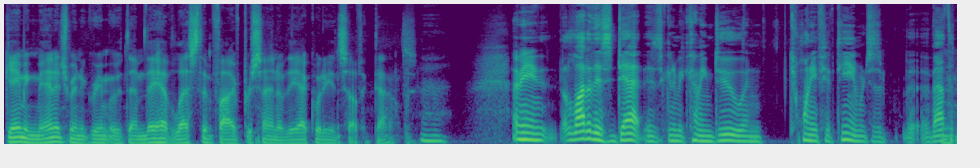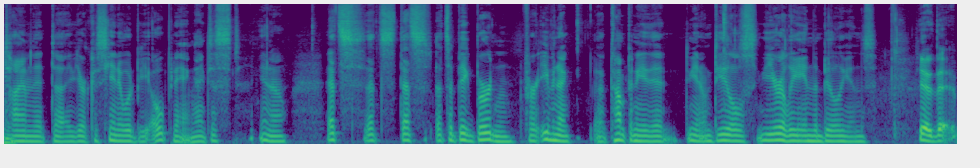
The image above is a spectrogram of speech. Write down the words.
gaming management agreement with them. They have less than five percent of the equity in Suffolk Downs. I mean, a lot of this debt is going to be coming due in 2015, which is about Mm-hmm. the time that uh, your casino would be opening. I just, you know, that's that's that's that's a big burden for even a, a company that you know deals yearly in the billions. Yeah, the,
